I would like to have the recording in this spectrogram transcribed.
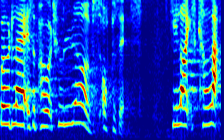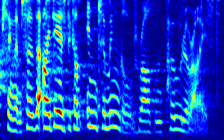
Baudelaire is a poet who loves opposites. He likes collapsing them so that ideas become intermingled rather than polarized.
